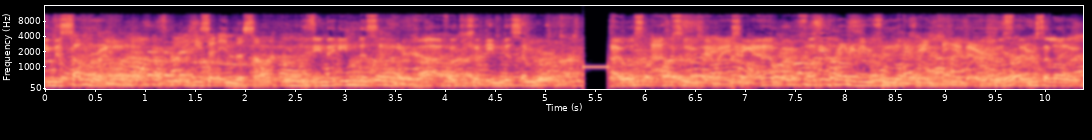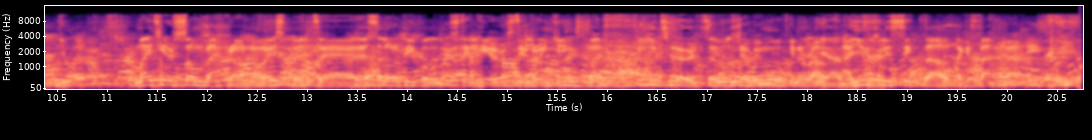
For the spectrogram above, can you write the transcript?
in the summer in London. He said in the summer. In the in December. Ah, I thought you said in December. I was absolutely amazing, and I'm fucking proud of you for not drinking either, because there's a lot of. You might hear some background noise, but uh, there's a lot of people still here, still drinking. My feet hurt so much I've been walking around. Yeah, I too. usually sit down like a fat man.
